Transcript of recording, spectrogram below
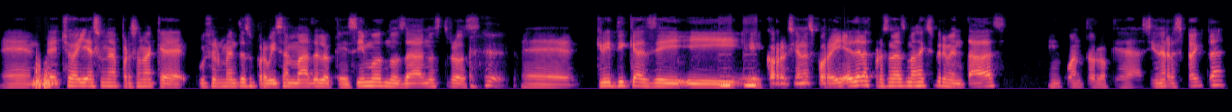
Em, de hecho, ella es una persona que usualmente supervisa más de lo que decimos, nos da nuestras eh, críticas y, y, correcciones por ahí. Es de las personas más experimentadas en cuanto a lo que a cine respecta.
